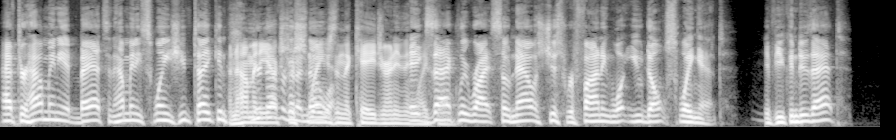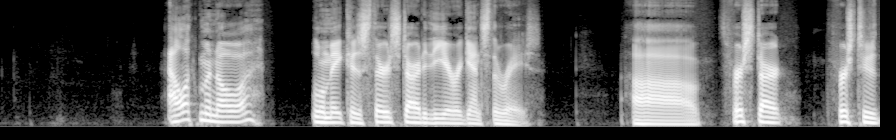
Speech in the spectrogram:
after how many at bats and how many swings you've taken. And how many extra swings in the cage or anything Exactly right. So now it's just refining what you don't swing at. If you can do that. Alec Manoah will make his third start of the year against the Rays. Uh, first start, first two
